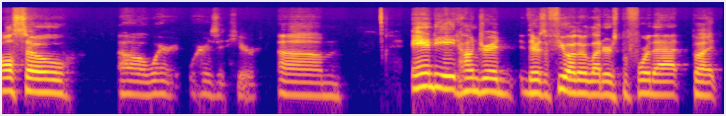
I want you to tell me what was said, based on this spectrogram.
also, oh, where where is it here? Um, Andy eight hundred. There's a few other letters before that, but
